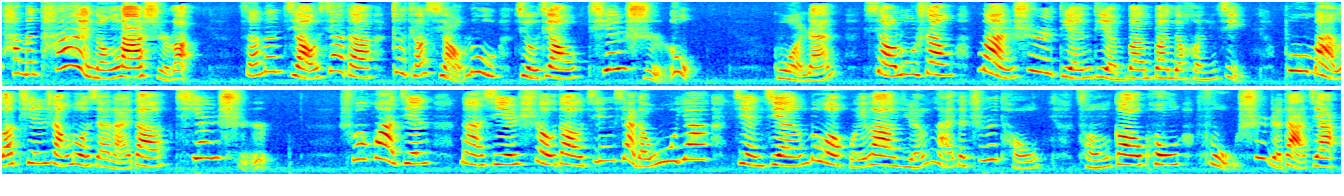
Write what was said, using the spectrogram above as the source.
他们太能拉屎了。咱们脚下的这条小路就叫天使路。果然，小路上满是点点斑斑的痕迹，布满了天上落下来的天使。说话间，那些受到惊吓的乌鸦渐渐落回了原来的枝头。从高空俯视着大家，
